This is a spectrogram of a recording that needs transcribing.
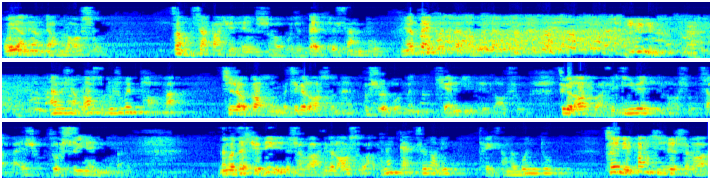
我养两两只老鼠。正好下大雪天的时候，我就带出去散步。你要带狗带狗带狗。那我想，老鼠不是会跑吗？其实我告诉你们，这个老鼠呢，不是我们田里的老鼠，这个老鼠啊是医院里的老鼠，小白鼠做试验用的。那么在雪地里的时候啊，这个老鼠啊，它能感受到你腿上的温度，所以你放出去的时候啊，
